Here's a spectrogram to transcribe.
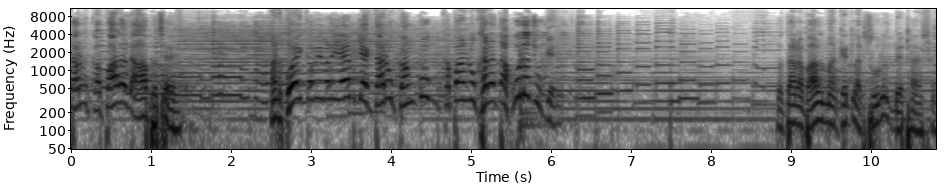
તારું કપાળ જ આભ છે. અને કોઈ કવિ વળી એમ કે, તારું કંકુ કપાળનું ખરે તા હુરજ ઉગે તો તારા ભાલમાં કેટલાક સુરત બેઠા હશે.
